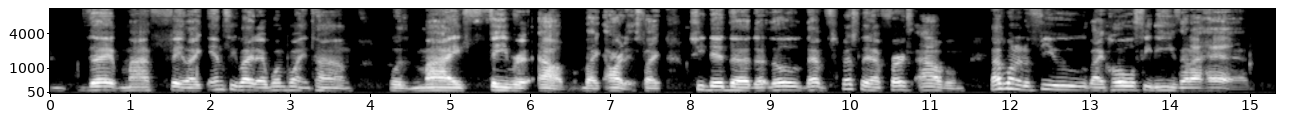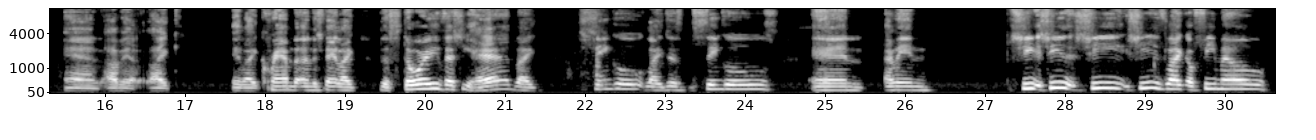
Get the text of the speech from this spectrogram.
they my favorite. Like MC Lyte at one point in time was my favorite album, like artist. Like she did the the those that especially that first album. That's one of the few like whole CDs that I had, and I mean like it like crammed to understand like the stories that she had, like single, like just singles, and I mean she she she she's like a female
